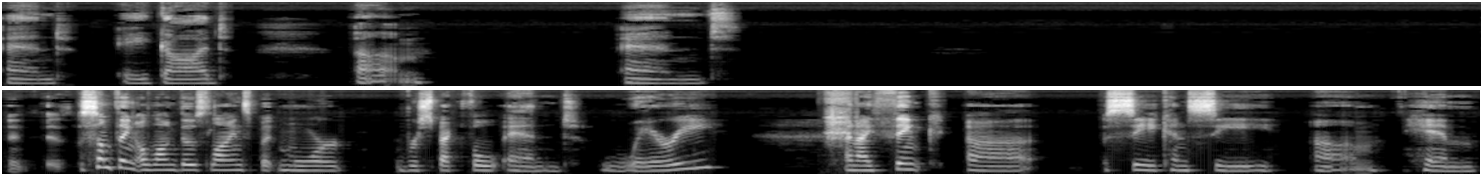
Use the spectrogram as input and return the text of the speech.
and a god um and something along those lines, but more respectful and wary. And I think uh, C can see um, him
